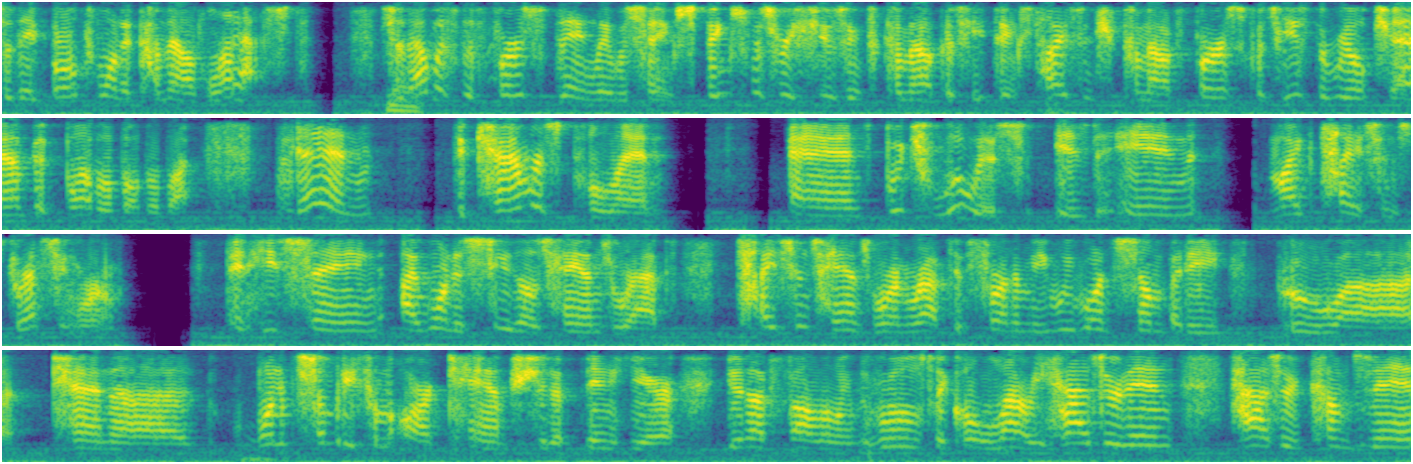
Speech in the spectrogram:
so they both want to come out last. So that was the first thing they were saying. Spinks was refusing to come out because he thinks Tyson should come out first because he's the real champ, and blah blah blah blah blah. Then the cameras pull in, and Butch Lewis is in Mike Tyson's dressing room and he's saying, "I want to see those hands wrapped." Tyson's hands were unwrapped in front of me. We want somebody who uh, can. Uh, one somebody from our camp should have been here. You're not following the rules. They call Larry Hazzard in. Hazzard comes in.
